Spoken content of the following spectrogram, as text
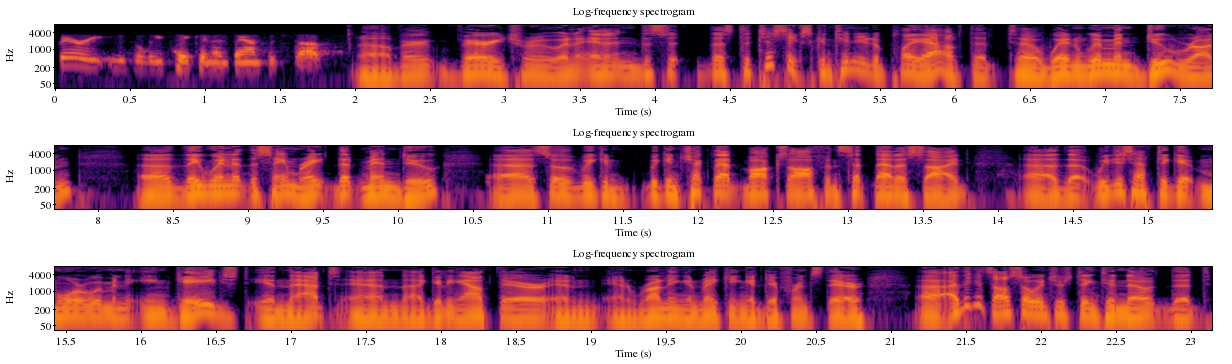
very easily taken advantage of. Uh, very very true, and and the the statistics continue to play out that uh, when women do run. Uh, they win at the same rate that men do, uh, so we can we can check that box off and set that aside. Uh, that we just have to get more women engaged in that and uh, getting out there and, and running and making a difference there. Uh, I think it's also interesting to note that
